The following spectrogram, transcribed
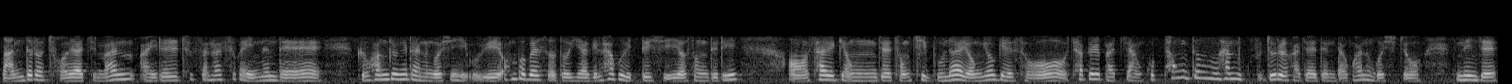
만들어줘야지만 아이를 출산할 수가 있는데 그 환경이라는 것이 우리 헌법에서도 이야기를 하고 있듯이 여성들이 어, 사회, 경제, 정치, 문화 영역에서 차별받지 않고 평등한 구조를 가져야 된다고 하는 것이죠. 근데 이제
